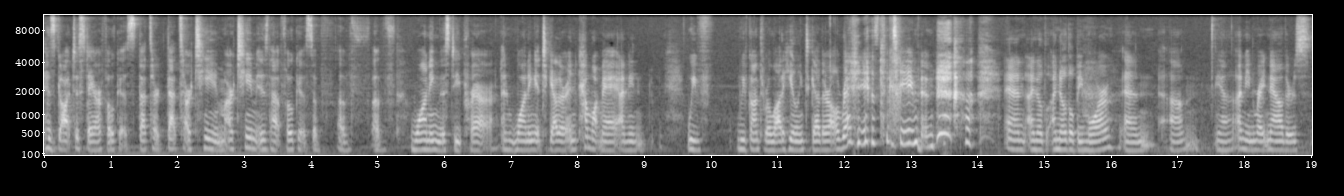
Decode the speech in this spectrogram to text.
has got to stay our focus. That's our that's our team. Our team is that focus of of of wanting this deep prayer and wanting it together. And come what may, I mean, we've we've gone through a lot of healing together already as the team, and and I know I know there'll be more. And um, yeah, I mean, right now there's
